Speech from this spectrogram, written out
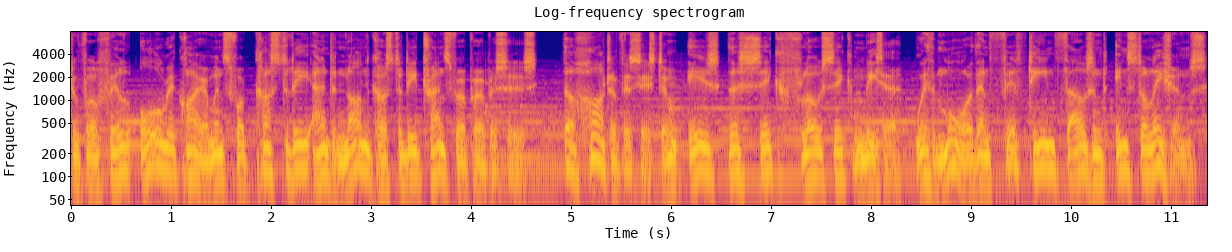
to fulfill all requirements for custody and non-custody transfer purposes. The heart of the system is the SICK FLOWSIC meter with more than 15,000 installations,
